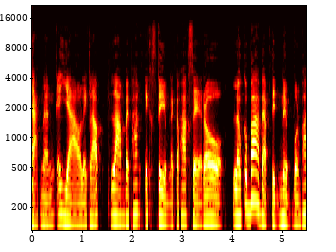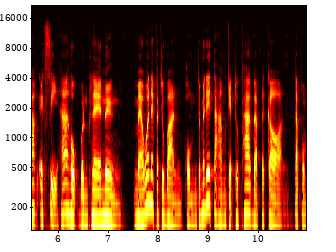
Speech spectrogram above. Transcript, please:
จากนั้นก็ยาวเลยครับ ลามไปภาค Extreme และก็ภาค Zero แล้วก็บ้าแบบติดหนึบบนภาค X456 บน Play 1 แม้ว่าในปัจจุบันผมจะไม่ได้ตามเก็บทุกภาคแบบแต่ก่อน แต่ผม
